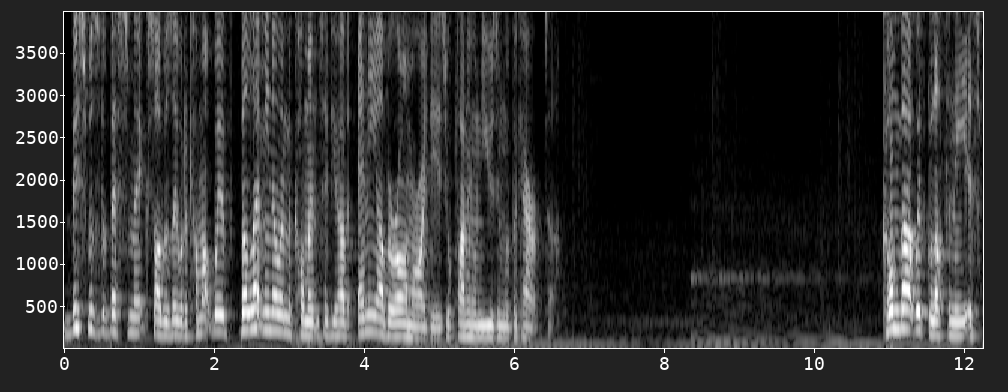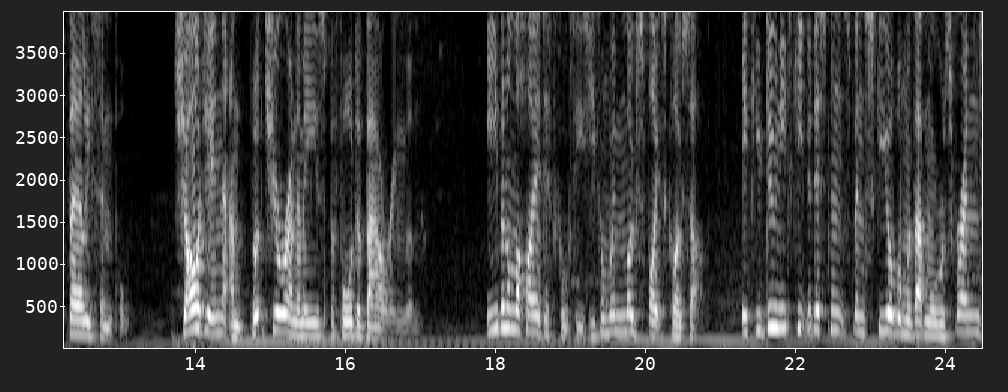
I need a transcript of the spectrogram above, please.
This was the best mix I was able to come up with, but let me know in the comments if you have any other armour ideas you're planning on using with the character. Combat with Gluttony is fairly simple. Charge in and butcher your enemies before devouring them. Even on the higher difficulties, you can win most fights close up. If you do need to keep your distance, then skewer them with Admiral's Friend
